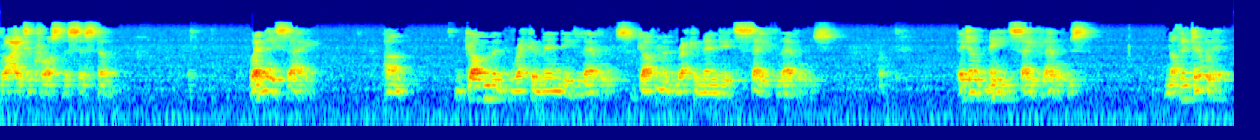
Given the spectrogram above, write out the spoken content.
right across the system. When they say um, government recommended levels, government recommended safe levels, they don't mean safe levels. Nothing to do with it.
